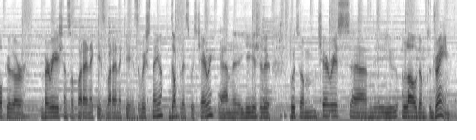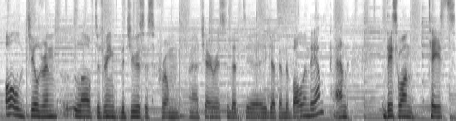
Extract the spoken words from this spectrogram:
popular variations of vareniki is vareniki is vishneyu, dumplings with cherry. And you usually put some cherries and you allow them to drain. All children love to drink the juices from uh, cherries that uh, you get in the bowl in the end. And this one tastes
